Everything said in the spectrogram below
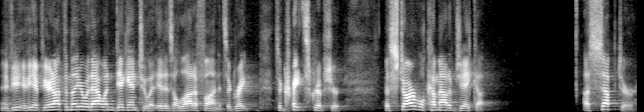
And if, you, if you're not familiar with that one, dig into it. It is a lot of fun. It's a great, it's a great scripture. A star will come out of Jacob a scepter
